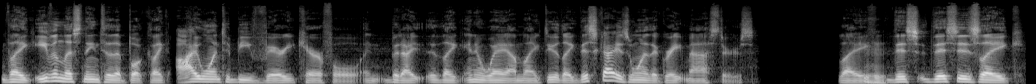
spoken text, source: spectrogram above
like even listening to the book like i want to be very careful and but i like in a way i'm like dude like this guy is one of the great masters like Mhm. this this is like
